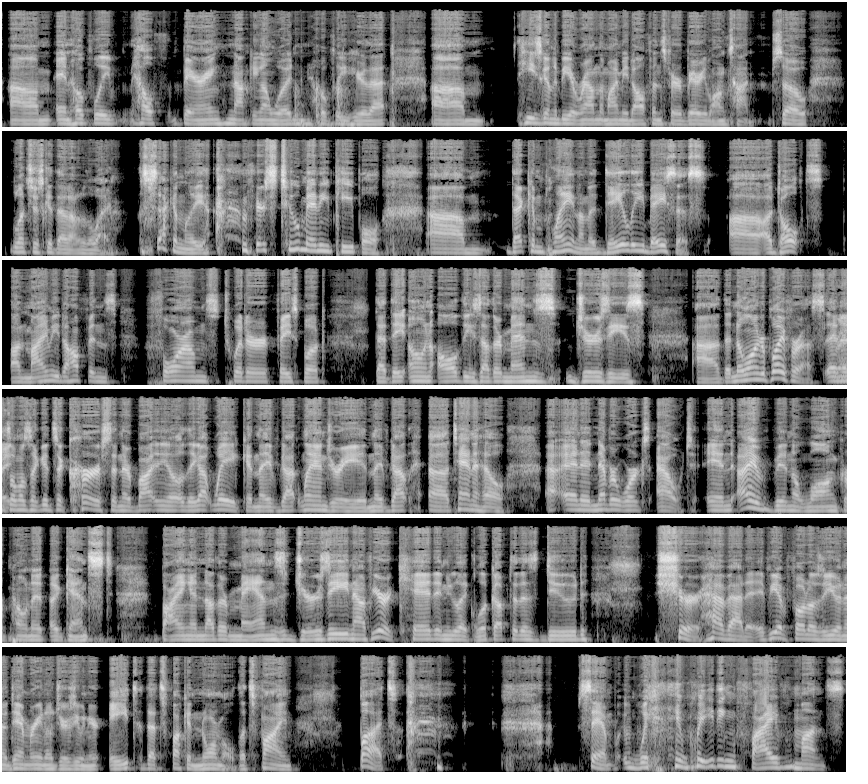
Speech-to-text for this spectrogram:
Um, and hopefully, health bearing, knocking on wood. Hopefully, you hear that. Um, he's going to be around the Miami Dolphins for a very long time. So let's just get that out of the way. Secondly, there's too many people um, that complain on a daily basis, uh, adults on Miami Dolphins forums, Twitter, Facebook, that they own all these other men's jerseys uh, that no longer play for us, and right. it's almost like it's a curse. And they're buying, you know, they got Wake and they've got Landry and they've got uh, Tannehill, uh, and it never works out. And I have been a long proponent against buying another man's jersey. Now, if you're a kid and you like look up to this dude. Sure, have at it. If you have photos of you in a Dan Marino jersey when you're eight, that's fucking normal. That's fine. But Sam, wait, waiting five months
